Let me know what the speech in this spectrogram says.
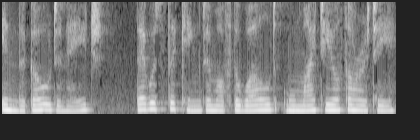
In the Golden Age, there was the kingdom of the world Almighty Authority.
